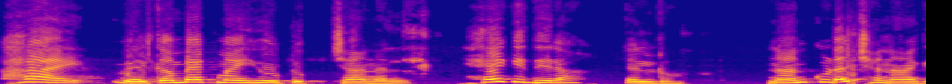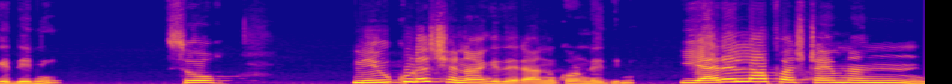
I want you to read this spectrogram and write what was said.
Hi welcome back my YouTube channel ಹೇಗಿದ್ದೀರಾ ಎಲ್ಲರೂ ನಾನು ಕೂಡ ಚೆನ್ನಾಗಿದ್ದೀನಿ. ಸೊ ನೀವು ಕೂಡ ಚೆನ್ನಾಗಿದ್ದೀರಾ ಅಂದ್ಕೊಂಡಿದ್ದೀನಿ ಯಾರೆಲ್ಲ ಫಸ್ಟ್ ಟೈಮ್ ನನ್ನ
